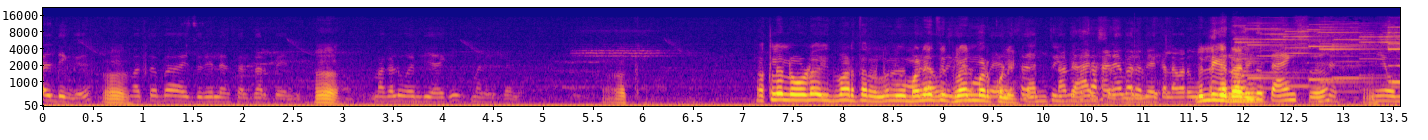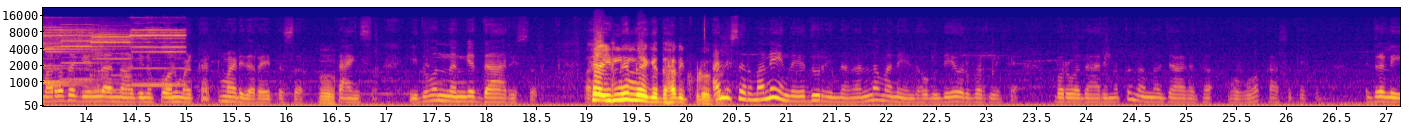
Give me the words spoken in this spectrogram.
ವೆಲ್ಡಿಂಗ್. ಮತ್ತೊಬ್ಬ ಇದು ರಿಲಯನ್ಸ್ ಅಲ್ಲಿ ದರ್ಬೆಯಲ್ಲಿ ಹಾಂ ಮಗಳು ಎಂ ಬಿ ಆಗಿ ಮನೆಯಿದ್ದಾಳೆ ಓಕೆ. ಮಕ್ಕಳೆಲ್ಲ ಓಡ ಇದು ಮಾಡ್ತಾರಲ್ಲ ನೀವು ಮನೆಯದ್ದು ಪ್ಲ್ಯಾನ್ ಮಾಡ್ಕೊಳ್ಳಿ. ಹಣೆ ಬರಬೇಕಲ್ಲ ಅವರ ಎಲ್ಲಿಗೆ ದಾರಿ? ಒಂದು ಥ್ಯಾಂಕ್ಸ್ ನೀವು ಮರದ ಗೆಲ್ಲ ಅದನ್ನ ಫೋನ್ ಮಾಡಿ ಕಟ್ ಮಾಡಿದ್ದಾರೆ ಆಯ್ತಾ ಸರ್? ಥ್ಯಾಂಕ್ಸ್ ಇದು ಒಂದು ನನಗೆ ದಾರಿ ಸರ್. ಹೇ ಇಲ್ಲಿಂದ ಹೇಗೆ ದಾರಿ ಕೊಡೋದು? ಅಲ್ಲಿ ಸರ್ ಮನೆಯಿಂದ ಎದುರಿಂದ ನನ್ನ ಮನೆಯಿಂದ ಹೋಗಲು ದೇವರು ಬರಲಿಕ್ಕೆ ಬರುವ ದಾರಿ ಮತ್ತು ನನ್ನ ಜಾಗದ ಹೋಗುವ ಕಾಸಕ್ಕೆ. ಇದರಲ್ಲಿ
